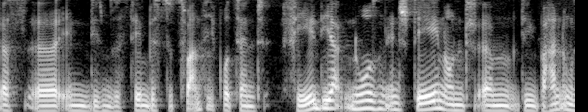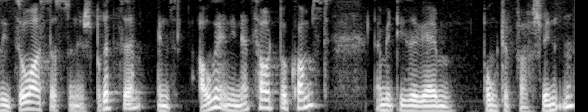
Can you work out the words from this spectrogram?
dass äh, in diesem System bis zu 20 Prozent Fehldiagnosen entstehen und ähm, die Behandlung sieht so aus, dass du eine Spritze ins Auge, in die Netzhaut bekommst, damit diese gelben Punkte verschwinden.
